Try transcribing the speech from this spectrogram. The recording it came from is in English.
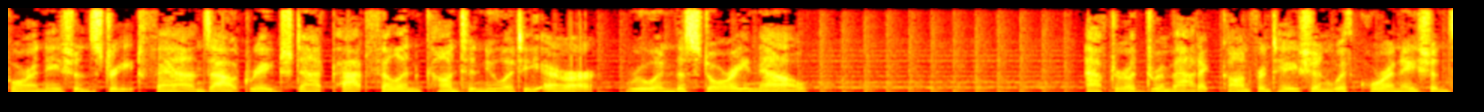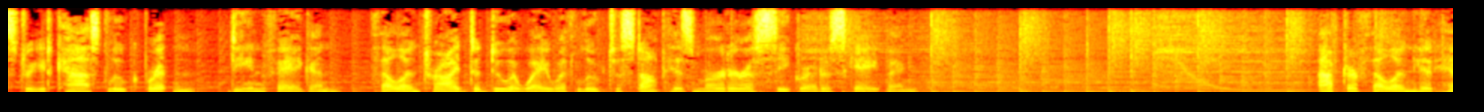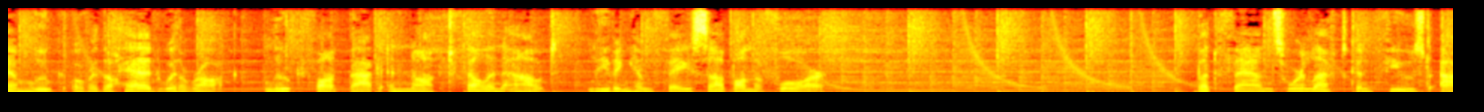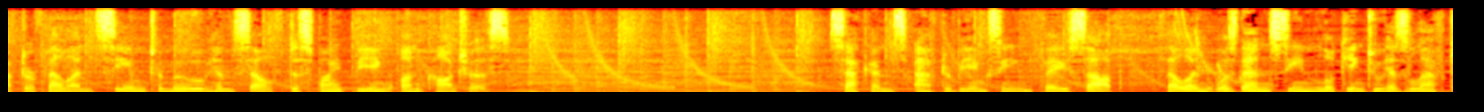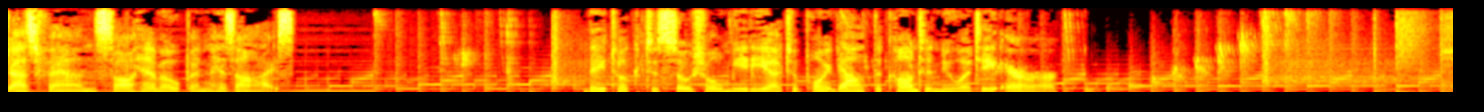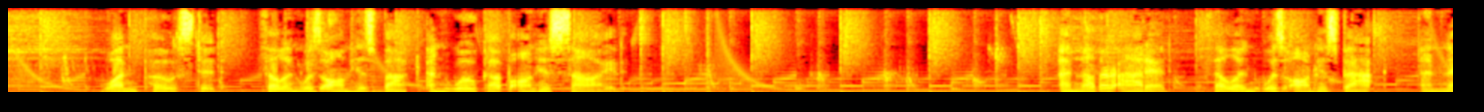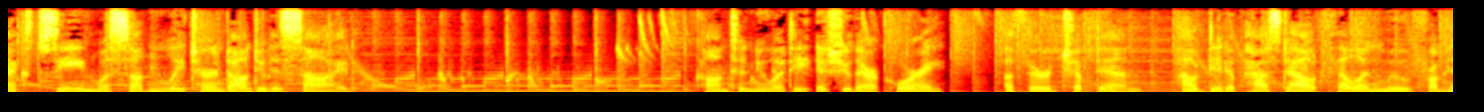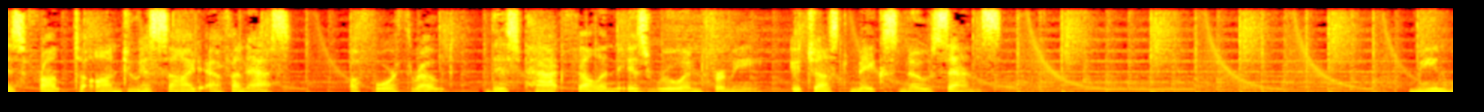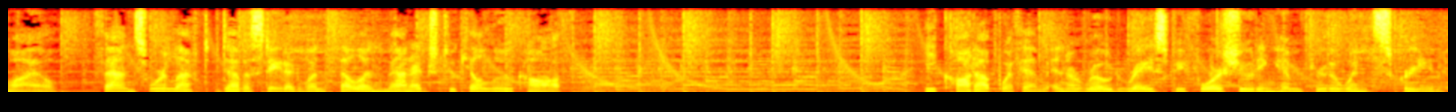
Coronation Street fans outraged at Pat Phelan continuity error, ruin the story now. After a dramatic confrontation with Coronation Street cast Luke Britton, Dean Fagan, Phelan tried to do away with Luke to stop his murderous secret escaping. After Phelan hit him Luke over the head with a rock, Luke fought back and knocked Phelan out, leaving him face up on the floor. But fans were left confused after Phelan seemed to move himself despite being unconscious. Seconds after being seen face up, Phelan was then seen looking to his left as fans saw him open his eyes. They took to social media to point out the continuity error. One posted, Phelan was on his back and woke up on his side. Another added, Phelan was on his back, and next scene was suddenly turned onto his side. Continuity issue there Corrie? A third chipped in, how did a passed out Phelan move from his front to onto his side FNS? A fourth wrote, this Pat Phelan is ruined for me, it just makes no sense. Meanwhile, fans were left devastated when Phelan managed to kill Luke off. He caught up with him in a road race before shooting him through the windscreen.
